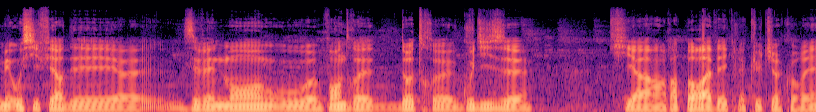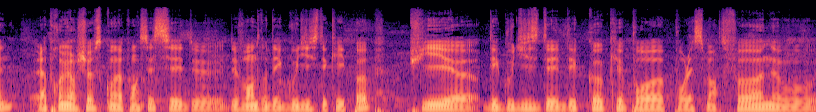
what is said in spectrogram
mais aussi faire des, euh, événements ou vendre d'autres goodies euh, qui a un rapport avec la culture coréenne. La première chose qu'on a pensé, c'est de, vendre des goodies de K-pop, puis euh, des goodies, des, des, coques pour, pour les smartphones ou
